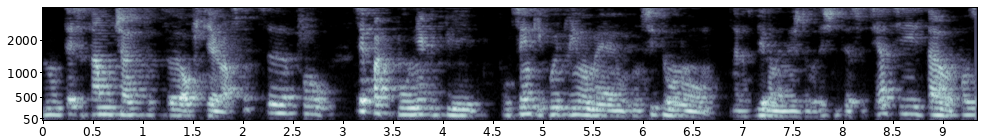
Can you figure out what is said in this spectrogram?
но те са само част от общия разход. По, все пак по някакви оценки, които имаме относително разбиране между различните асоциации, става въпрос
